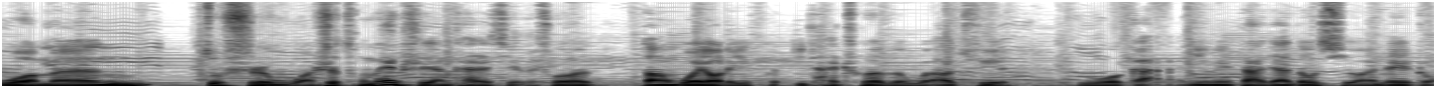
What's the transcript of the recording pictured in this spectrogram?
我们就是我是从那个时间开始起的，说当我有了一一台车子，我要去如何改，因为大家都喜欢这种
